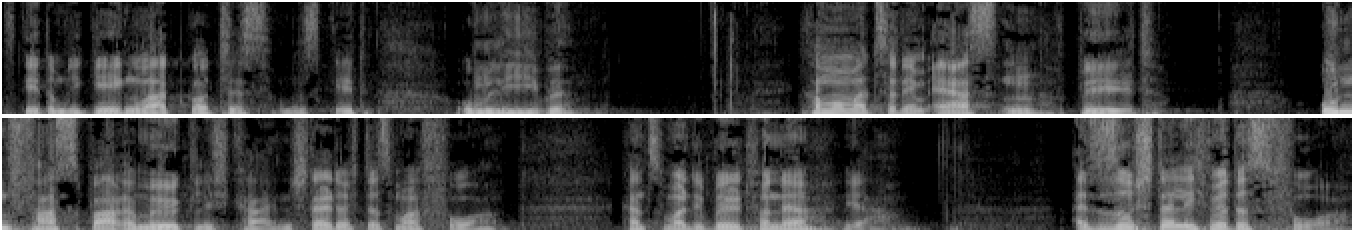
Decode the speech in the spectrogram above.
es geht um die Gegenwart Gottes und es geht um Liebe. Kommen wir mal zu dem ersten Bild. Unfassbare Möglichkeiten. Stellt euch das mal vor. Kannst du mal die Bild von der, ja. Also so stelle ich mir das vor.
